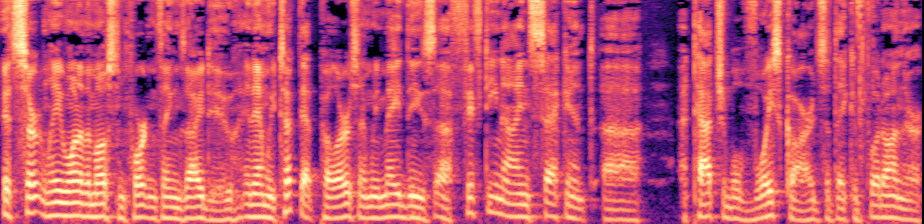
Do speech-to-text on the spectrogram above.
It's certainly one of the most important things I do. And then we took that pillars and we made these uh, 59 second uh, attachable voice cards that they could put on their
